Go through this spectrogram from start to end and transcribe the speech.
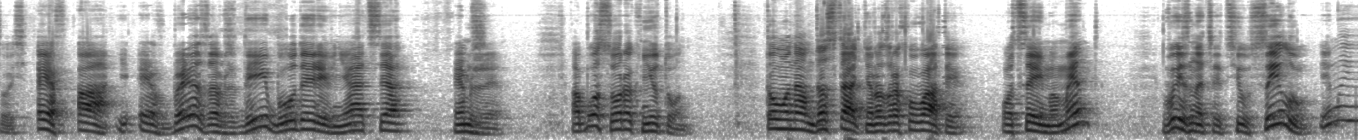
Тобто FA і FB завжди буде рівнятися МЖ або 40 ньютон. Тому нам достатньо розрахувати оцей момент, визначити цю силу, і ми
